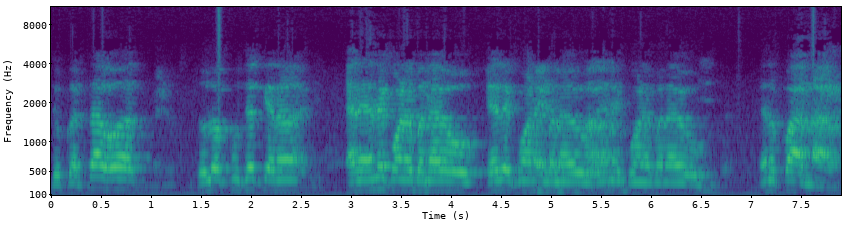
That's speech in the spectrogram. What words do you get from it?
જો કરતા હોત તો લોકો પૂછે કે એને કોણે બનાવ્યો? એને કોણે બનાવ્યો? એને કોણે બનાવ્યો? એનો પાર ના આવે.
